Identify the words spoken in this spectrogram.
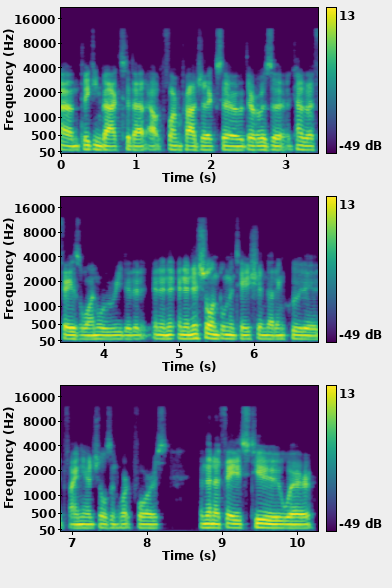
um, thinking back to that Outform project. So there was a kind of a phase one where we did an, an, initial implementation that included financials and workforce, and then a phase two where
